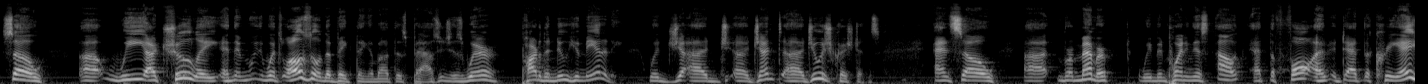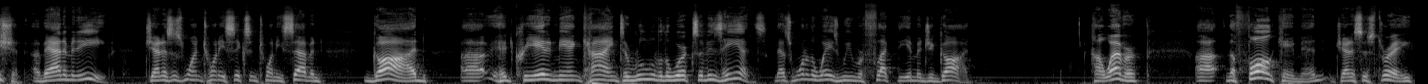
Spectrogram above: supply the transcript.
So, uh, we are truly, and then what's also the big thing about this passage is we're part of the new humanity with uh, uh, gent, uh, Jewish Christians. And so uh, remember, we've been pointing this out at the fall, uh, at the creation of Adam and Eve, Genesis 1 26 and 27. God had created mankind to rule over the works of his hands. That's one of the ways we reflect the image of God. However, the fall came in, Genesis 3,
